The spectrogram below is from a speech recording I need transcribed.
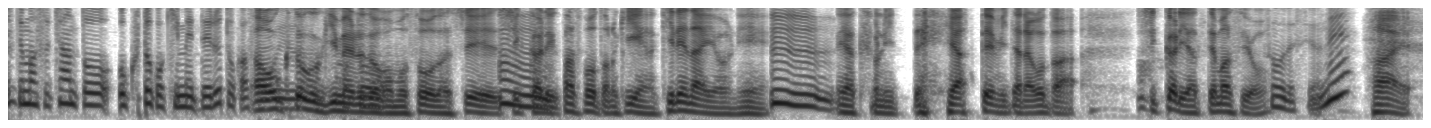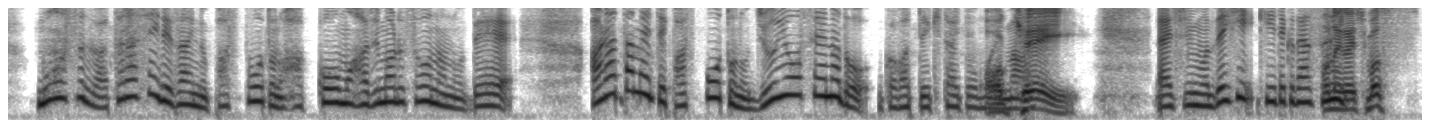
してます。ちゃんと置くとこ決めてるとかあそういう置くとこ決めるとかもそうだし、うんうん。しっかりパスポートの期限が切れないように、うんうん。役所に行って やってみたいなことは、しっかりやってますよ。そうですよね。はい。もうすぐ新しいデザインのパスポートの発行も始まるそうなので改めてパスポートの重要性など伺っていきたいと思います。OK。来週もぜひ聞いてください。お願いします。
